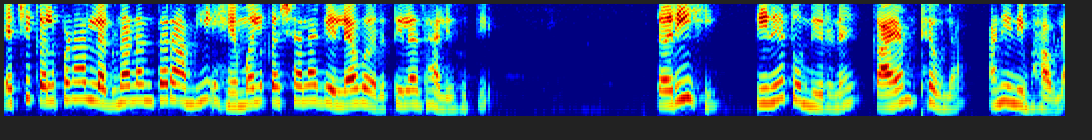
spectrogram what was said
याची कल्पना लग्नानंतर आम्ही हेमलकशाला गेल्यावर तिला झाली होती. तरीही तिने तो निर्णय कायम ठेवला आणि निभावला.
